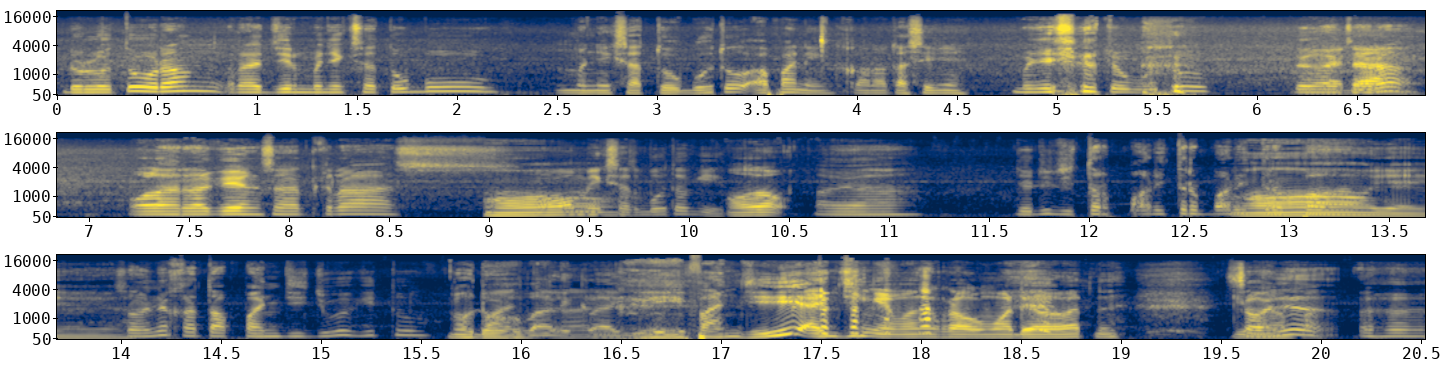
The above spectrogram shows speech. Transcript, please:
dulu tuh orang rajin menyiksa tubuh Menyiksa tubuh tuh apa nih konotasinya? menyiksa tubuh tuh dengan cara olahraga yang sangat keras Oh, mix tubuh tuh gitu. Oh, Ah, ya. jadi diterpa diterpa diterpa oh iya iya iya. soalnya kata Panji juga gitu Waduh Panji balik lagi. Panji anjing emang role model banget. Gimana, soalnya eh,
